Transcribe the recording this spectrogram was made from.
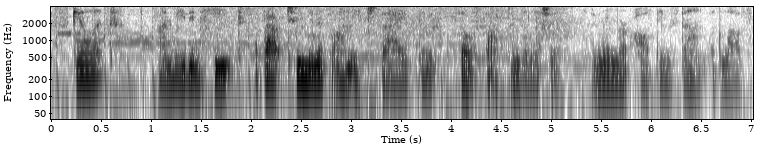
skillet on medium heat, about two minutes on each side, and it's so soft and delicious. And remember, all things done with love.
